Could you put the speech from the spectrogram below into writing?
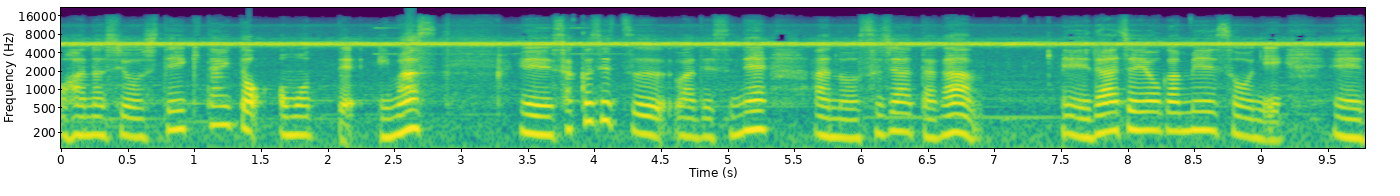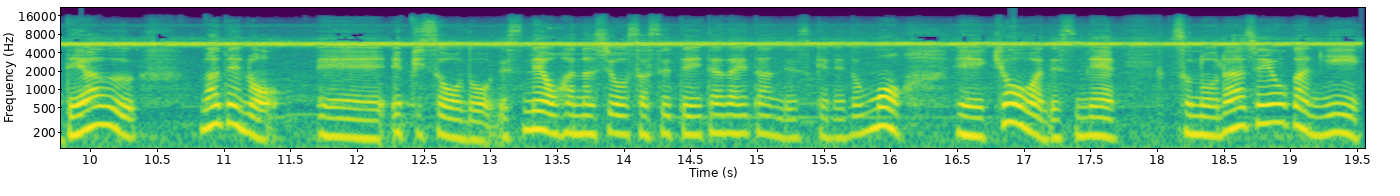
お話をしていきたいと思っています、え昨日はですねあのスジャータが、えラージャヨガ瞑想に、え出会うまでのえ、エピソードをですねお話をさせていただいたんですけれども、え、今日はですねそのラージャヨガに、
